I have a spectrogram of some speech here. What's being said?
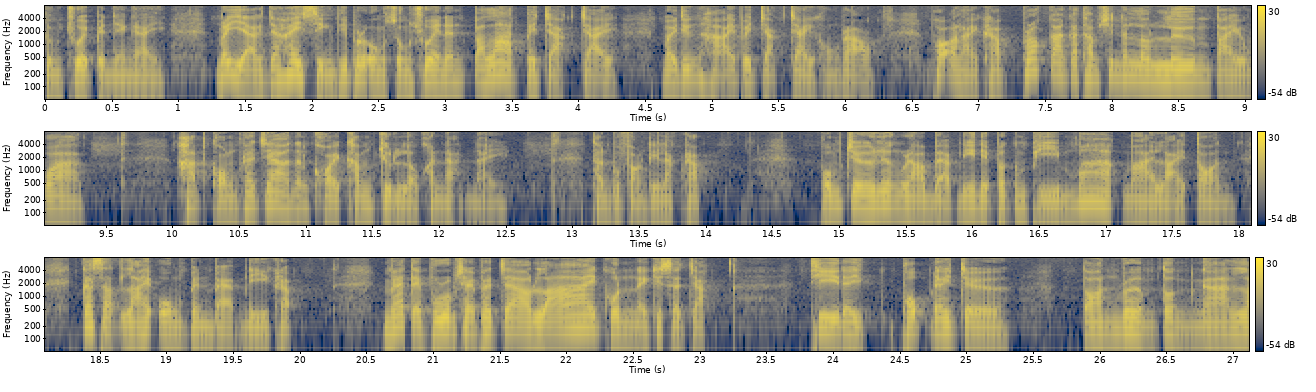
ทรงช่วยเป็นยังไง ไม่อยากจะให้สิ่งที่พระองค์ทรงช่วยนั้นประลาดไปจากใจ หมายถึงหายไปจากใจของเรา เพราะอะไรครับ เพราะการกระทำเช่นนั้นเราลืมไปว่า หัดของพระเจ้านั้นคอยค้ำจุนเราขนาดไหน ท่านผู้ฟังที่รักครับ ผมเจอเรื่องราวแบบนี้ในพระคัมภีร์มากมายหลายตอน กษัตริย์หลายองค์เป็นแบบนี้ครับ แม้แต่ผู้รับใช้พระเจ้าหลายคนในคริสตจักรที่ได้พบได้เจอ ตอนเริ่มต้นงานล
